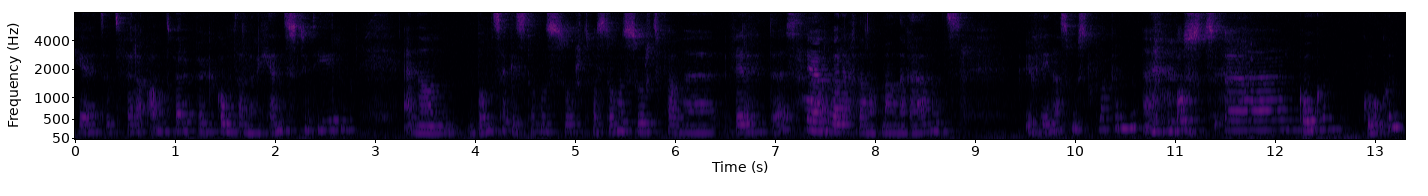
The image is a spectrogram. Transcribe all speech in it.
je hebt het verre Antwerpen, je komt dan naar Gent studeren. En dan Bondsek is toch een soort, was toch een soort van uh, waar je dan op maandagavond je glena's moest plakken en post uh, koken. koken.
